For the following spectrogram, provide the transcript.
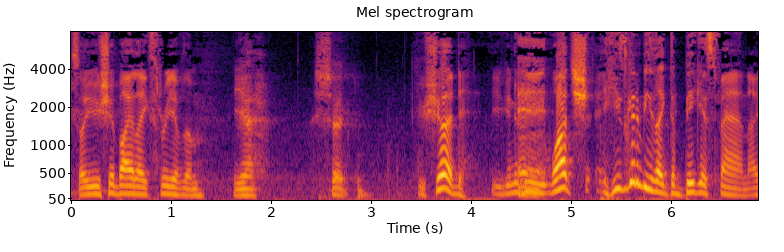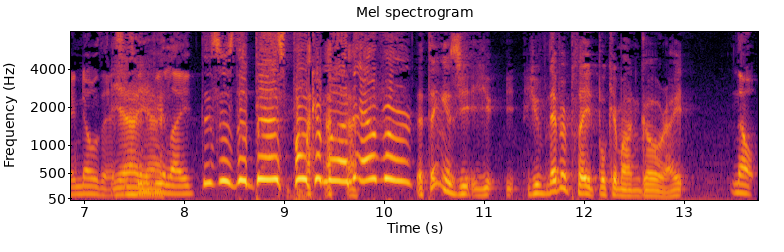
So you should buy like three of them. yeah, should. You should. You're gonna be Eh. watch. He's gonna be like the biggest fan. I know this. Yeah, he's gonna yeah. be like, "This is the best Pokemon ever." The thing is, you, you you've never played Pokemon Go, right? No,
